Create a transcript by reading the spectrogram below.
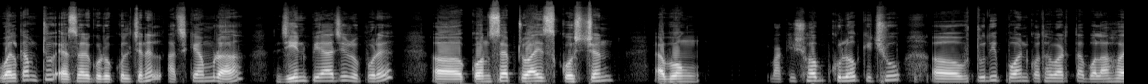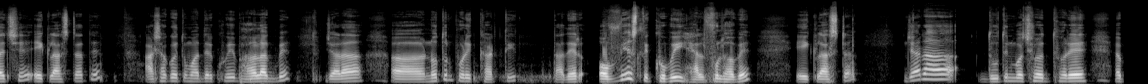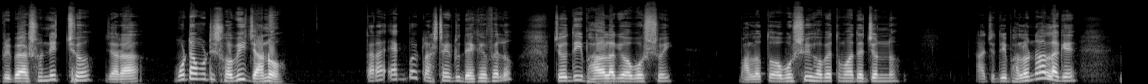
Welcome to SR Gurukul channel আজকে আমরা জিন পেঁয়াজের উপরে কনসেপ্ট ওয়াইজ কোশ্চেন এবং বাকি সবগুলো কিছু টু দি পয়েন্ট কথাবার্তা বলা হয়েছে এই ক্লাসটাতে আশা করি তোমাদের খুবই ভালো লাগবে। যারা নতুন পরীক্ষার্থী, তাদের অবভিয়াসলি খুবই হেল্পফুল হবে এই ক্লাসটা যারা দু তিন বছর ধরে প্রিপারেশন নিচ্ছ, যারা মোটামুটি সবই জানো, তারা একবার ক্লাসটা একটু দেখে ফেলো। যদি ভালো লাগে অবশ্যই ভালো তো অবশ্যই হবে তোমাদের জন্য। আর যদি ভালো না লাগে,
